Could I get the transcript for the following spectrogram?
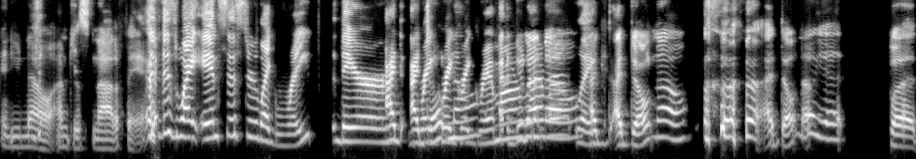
And you know, I'm just not a fan. Did this white ancestor like rape their I, I great great great grandma? I do not know. Like I, I don't know. I don't know yet. But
